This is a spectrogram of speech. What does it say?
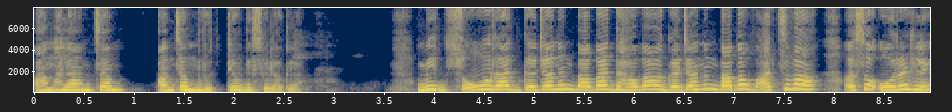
आम्हाला आमचा आमचा मृत्यू दिसू लागला. मी जोरात गजानन बाबा धावा गजानन बाबा वाचवा असं ओरडले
